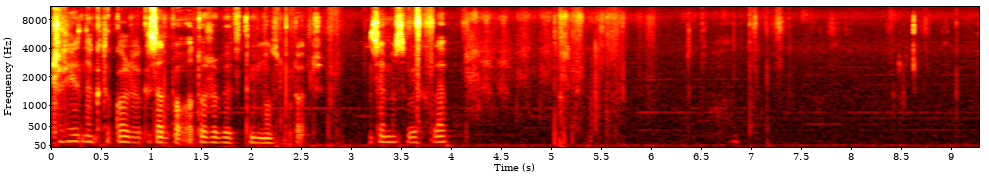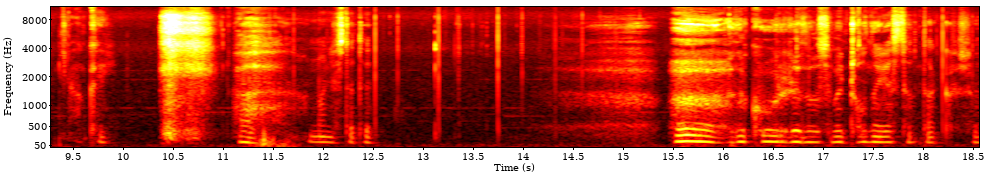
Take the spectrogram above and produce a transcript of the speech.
Czyli jednak ktokolwiek zadbał o to, żeby tutaj most budować. Zjemy sobie chleb. Okej. Ah, No niestety. No kurde, no zmęczony jestem tak, że...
